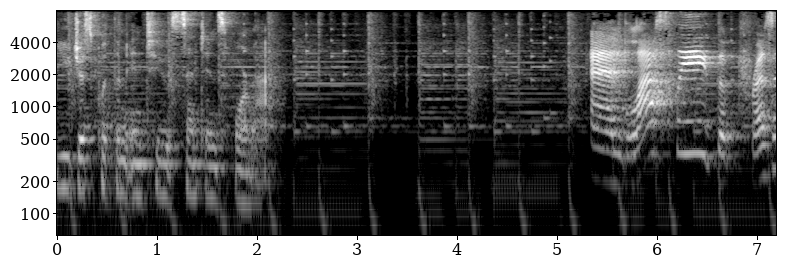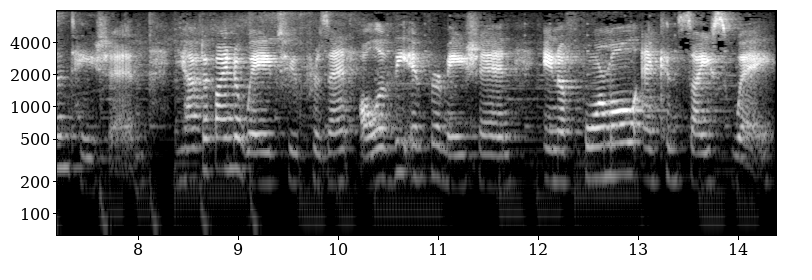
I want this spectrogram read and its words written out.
you just put them into sentence format. And lastly, the presentation. You have to find a way to present all of the information in a formal and concise way.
